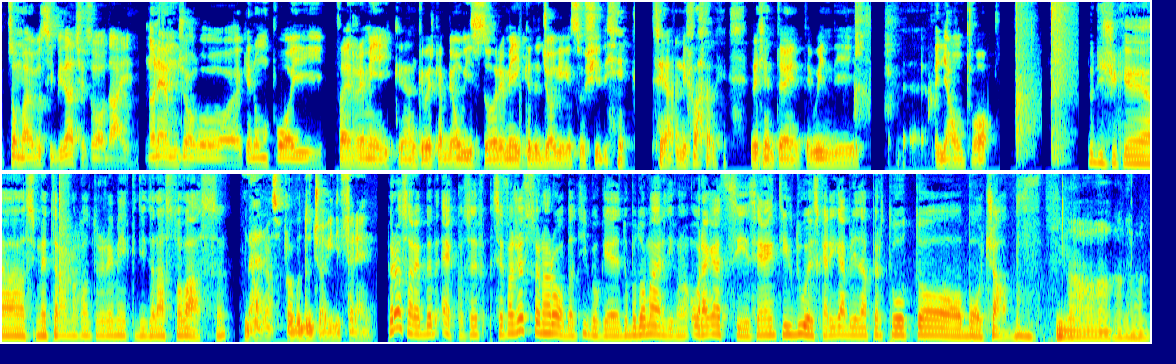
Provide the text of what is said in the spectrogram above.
Insomma le possibilità ci sono dai. Non è un gioco che non puoi fare remake anche perché abbiamo visto remake dei giochi che sono usciti tre anni fa recentemente. Quindi eh, vediamo un po' Tu dici che eh, si metteranno contro il remake di The Last of Us? beh no sono proprio due giochi differenti Però sarebbe, ecco, se, se facesse una roba tipo che dopodomani dicono, oh ragazzi, Silent Hill 2 è scaricabile dappertutto, boh, ciao. No, no, no.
